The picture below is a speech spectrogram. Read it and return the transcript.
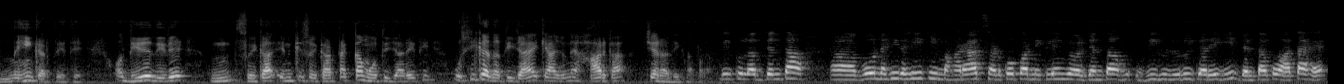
नहीं करते थे। और धीरे धीरे स्वीकार, इनकी स्वीकारता कम होती जा रही थी। उसी का नतीजा है कि आज उन्हें हार का चेहरा देखना पड़ा। बिल्कुल, अब जनता वो नहीं रही कि महाराज सड़कों पर निकलेंगे और जनता जी हुजूरी करेगी। जनता को आता है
